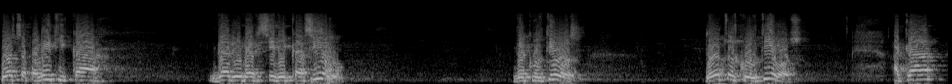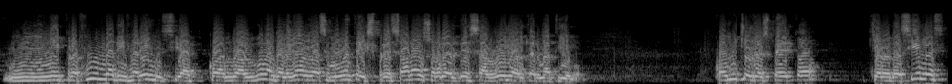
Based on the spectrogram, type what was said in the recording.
nuestra política de diversificación de cultivos, de otros cultivos, Acá mi profunda diferencia cuando algunos delegados hace un momento expresaban sobre el desarrollo alternativo. Con mucho respeto, quiero decirles,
